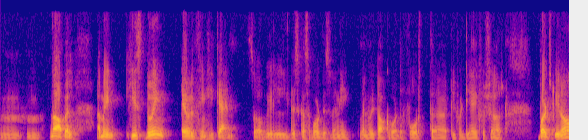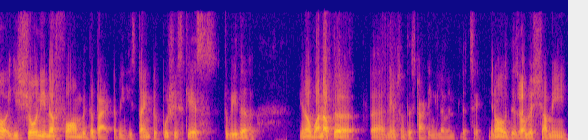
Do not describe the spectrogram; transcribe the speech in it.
Mm-hmm. No, well, I mean, he's doing everything he can. So we'll discuss about this when he when we talk about the fourth uh, T20I for sure. But you know he's shown enough form with the bat. I mean he's trying to push his case to be the you know one of the uh, names on the starting eleven. Let's say you know there's always Shami,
